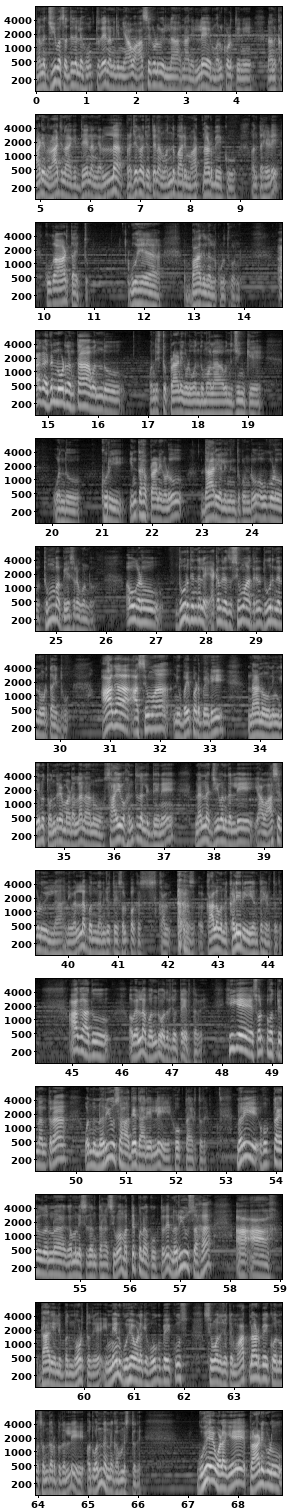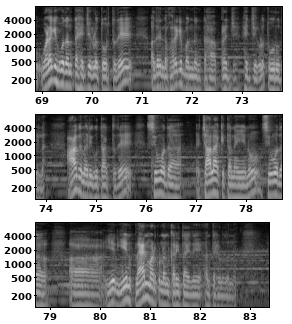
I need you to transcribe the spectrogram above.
ನನ್ನ ಜೀವ ಸದ್ಯದಲ್ಲೇ ಹೋಗ್ತದೆ ನನಗಿನ್ಯಾವ ಆಸೆಗಳೂ ಇಲ್ಲ, ನಾನು ಇಲ್ಲೇ ಮಲ್ಕೊಳ್ತೀನಿ, ನಾನು ಕಾಡಿನ ರಾಜನಾಗಿದ್ದೆ ನನ್ನ ಎಲ್ಲ ಪ್ರಜೆಗಳ ಜೊತೆ ನಾನು ಒಂದು ಬಾರಿ ಮಾತನಾಡಬೇಕು ಅಂತ ಹೇಳಿ ಕೂಗಾಡ್ತಾ ಇತ್ತು. ಗುಹೆಯ ಬಾಗಿಲಲ್ಲಿ ಕುಳಿತುಕೊಂಡು. ಆಗ ಇದನ್ನು ನೋಡಿದಂಥ ಒಂದು, ಒಂದಿಷ್ಟು ಪ್ರಾಣಿಗಳು, ಒಂದು ಮೊಲ, ಒಂದು ಜಿಂಕೆ, ಒಂದು ಕುರಿ, ಇಂತಹ ಪ್ರಾಣಿಗಳು ದಾರಿಯಲ್ಲಿ ನಿಂತುಕೊಂಡು ಅವುಗಳು ತುಂಬ ಬೇಸರಗೊಂಡು, ಅವುಗಳು ದೂರದಿಂದಲೇ, ಯಾಕಂದರೆ ಅದು ಸಿಂಹ ಆದ್ದರಿಂದ ದೂರದಿಂದ ನೋಡ್ತಾ ಇದ್ವು. ಆಗ ಆ ಸಿಂಹ, ನೀವು ಭಯಪಡಬೇಡಿ, ನಾನು ನಿಮಗೇನು ತೊಂದರೆ ಮಾಡಲ್ಲ, ನಾನು ಸಾಯುವ ಹಂತದಲ್ಲಿದ್ದೇನೆ, ನನ್ನ ಜೀವನದಲ್ಲಿ ಯಾವ ಆಸೆಗಳೂ ಇಲ್ಲ, ನೀವೆಲ್ಲ ಬಂದು ನನ್ನ ಜೊತೆ ಸ್ವಲ್ಪ ಕಾಲ, ಕಾಲವನ್ನು ಕಳೀರಿ ಅಂತ ಹೇಳ್ತದೆ. ಆಗ ಅದು, ಅವೆಲ್ಲ ಬಂದು ಅದರ ಜೊತೆ ಇರ್ತವೆ. ಹೀಗೆ ಸ್ವಲ್ಪ ಹೊತ್ತಿನ ನಂತರ ಒಂದು ನರಿಯೂ ಸಹ ಅದೇ ದಾರಿಯಲ್ಲಿ ಹೋಗ್ತಾ ಇರ್ತದೆ. ನರಿ ಹೋಗ್ತಾ ಇರುವುದನ್ನು ಗಮನಿಸಿದಂತಹ ಸಿಂಹ ಮತ್ತೆ ಪುನಃ ಕೂಗ್ತದೆ. ನರಿಯೂ ಸಹ ಆ ಆ ದಾರಿಯಲ್ಲಿ ಬಂದು ನೋಡ್ತದೆ. ಇನ್ನೇನು ಗುಹೆ ಒಳಗೆ ಹೋಗಬೇಕು ಸಿಂಹದ ಜೊತೆ ಮಾತನಾಡಬೇಕು ಅನ್ನುವ ಸಂದರ್ಭದಲ್ಲಿ ಅದು ಒಂದನ್ನು ಗಮನಿಸ್ತದೆ. ಗುಹೆಯ ಒಳಗೆ ಪ್ರಾಣಿಗಳು ಒಳಗೆ ಹೋದಂಥ ಹೆಜ್ಜೆಗಳು ತೋರ್ತದೆ. ಅದರಿಂದ ಹೊರಗೆ ಬಂದಂತಹ ಪ್ರಜ್, ಹೆಜ್ಜೆಗಳು ತೋರುವುದಿಲ್ಲ. ಆಗ ನರಿ ಗೊತ್ತಾಗ್ತದೆ ಸಿಂಹದ ಚಾಲಾಕಿತನ ಏನು ಸಿಂಹದ ಏನು ಏನು ಪ್ಲ್ಯಾನ್ ಮಾಡ್ಕೊಂಡು ನಾನು ಕರಿತಾ ಇದೆ ಅಂತ ಹೇಳೋದನ್ನು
